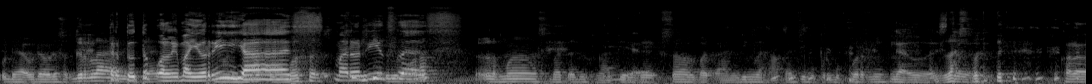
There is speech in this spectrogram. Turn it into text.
udah udah udah seger lah. Tertutup gitu kan. oleh mayoritas, orang lemes banget aduh ngatin keksel buat anjing lah ngapain sih bukber-bukber nih Nggak us, jelas tuh. banget Kalau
